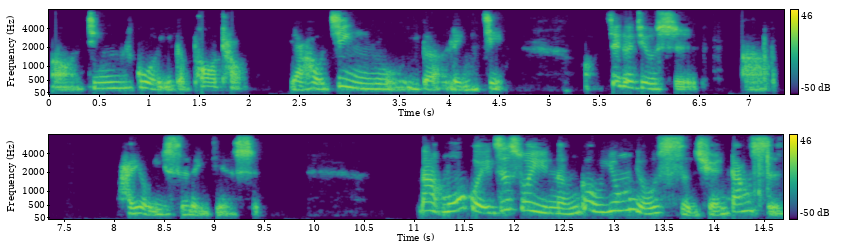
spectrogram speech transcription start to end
哦，经过一个 portal，然后进入一个灵界，哦，这个就是啊，很有意思的一件事。那魔鬼之所以能够拥有死权，当时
